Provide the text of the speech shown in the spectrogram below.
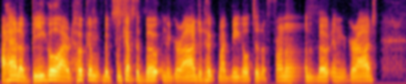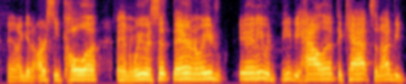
I had a beagle. I would hook him. We kept the boat in the garage. I'd hook my beagle to the front of the boat in the garage, and I get an RC cola, and we would sit there and we'd and he would he'd be howling at the cats, and I'd be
